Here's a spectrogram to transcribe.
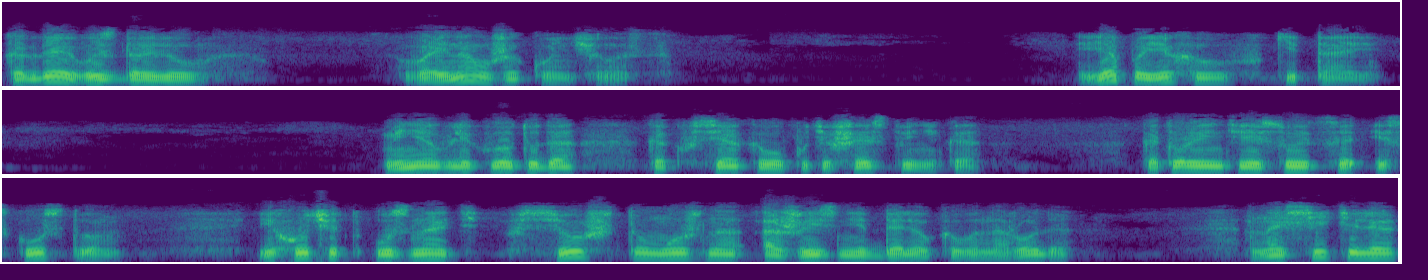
Когда я выздоровел, война уже кончилась. Я поехал в Китай. Меня влекло туда, как всякого путешественника, который интересуется искусством и хочет узнать все, что можно о жизни далекого народа, носителя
